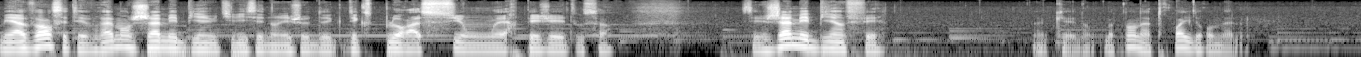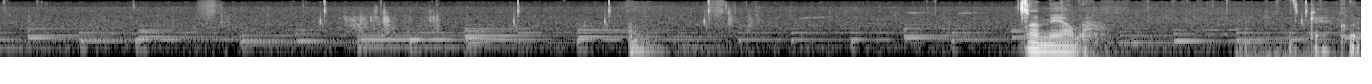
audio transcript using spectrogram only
mais avant, c'était vraiment jamais bien utilisé dans les jeux d'exploration, RPG et tout ça. C'est jamais bien fait. Ok, donc maintenant on a trois hydromels. Ah merde. Ok, cool.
